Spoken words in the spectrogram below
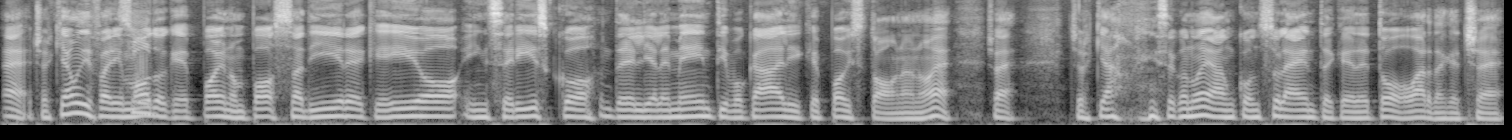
Eh, cerchiamo di fare in Sì. modo che poi non possa dire che io inserisco degli elementi vocali che poi stonano. Eh. Cioè, cerchiamo, secondo me ha un consulente che ha detto, oh, guarda che c'è,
